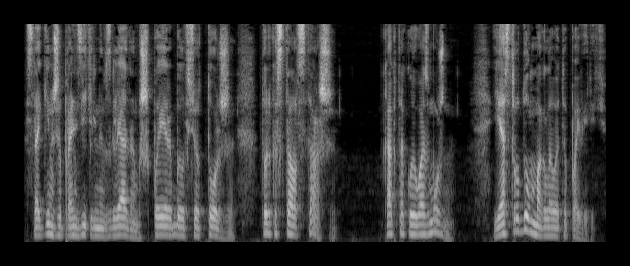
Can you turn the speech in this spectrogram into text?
с таким же пронзительным взглядом Шпеер был все тот же, только стал старше. Как такое возможно? Я с трудом могла в это поверить.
